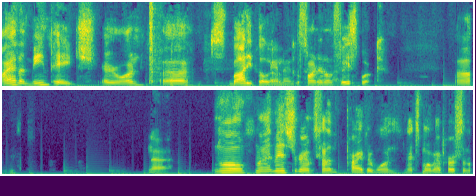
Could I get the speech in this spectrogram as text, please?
I have a meme page, everyone. Uh, it's Body Pillow. And Go find it on Facebook. Um, Nah. no, my, my Instagram is kind of a private one. That's more my personal.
